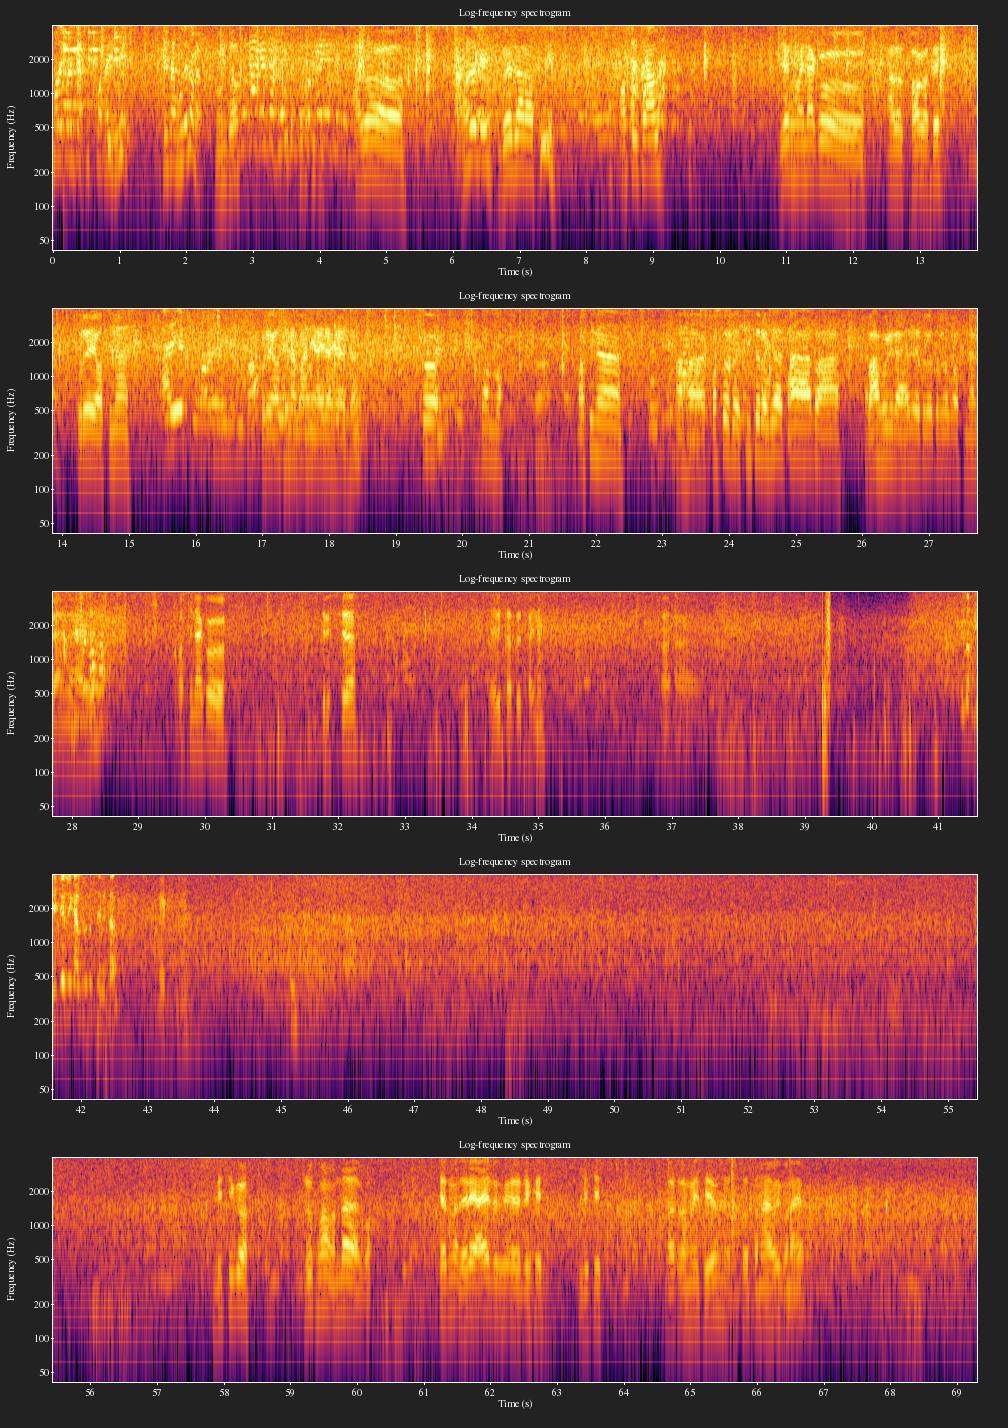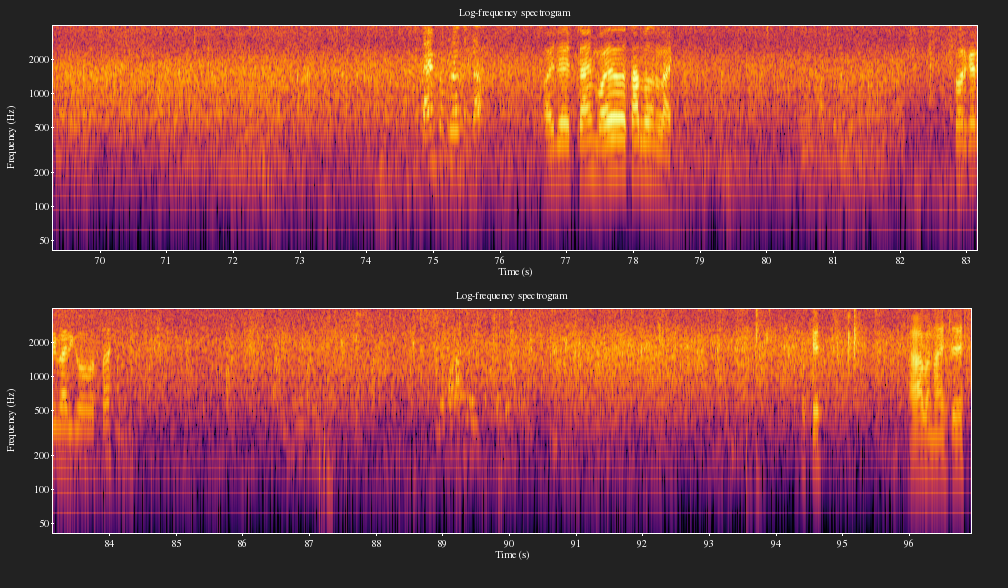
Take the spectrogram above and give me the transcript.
मलाई पनि पछि पठाइदिने। हिसाब हुँदैन न हुन्छ। आज दुई हजार असी असी साल। जेठ महिनाको आज छ गते। पुरै असिना पुरै असिना पानी आइराखेको छ। असिना आहा कस्तो त चिसो रहेछ। तातो हा बाफ उडिरहेको छ। यत्रो यत्रो असिनाले हामीरहेको छ असिनाको दृश्य हेरिसाध्य छैन। भिडियो निकाल्नु त साहब एकछिन। लिचीको रुखमा भन्दा खेतमा धेरै आयो रुख- रुखी लिची लटरमै थियो यस्तो तनावै बनायो। अहिले टाइम भयो सात बज्नलाई तरकारी बारीको अवस्था। Okay have a nice day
